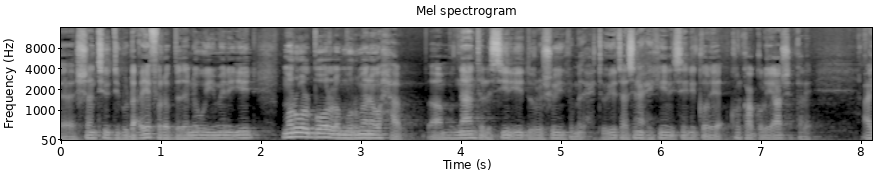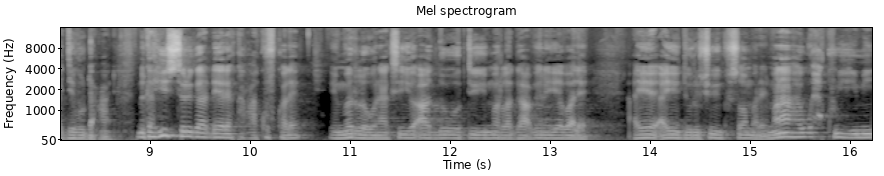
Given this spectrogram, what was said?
eh, shantii dibudhacyo fara badanna way imanayeen. Mar walba oo la murmana waxaa ah, mudnaanta la siinaya doorashooyinka madaxtooye taasina waxay keenaysa in golaya- kolkaa golayaasha kale ay dib u dhacaan. Marka historiga dheere kacakuf kale ee mar la wanaagsan iyo aada loo ordayo mar la gaabinayaba leh ayay doorashooyinku soo mareen. Manaha wax ku yimi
